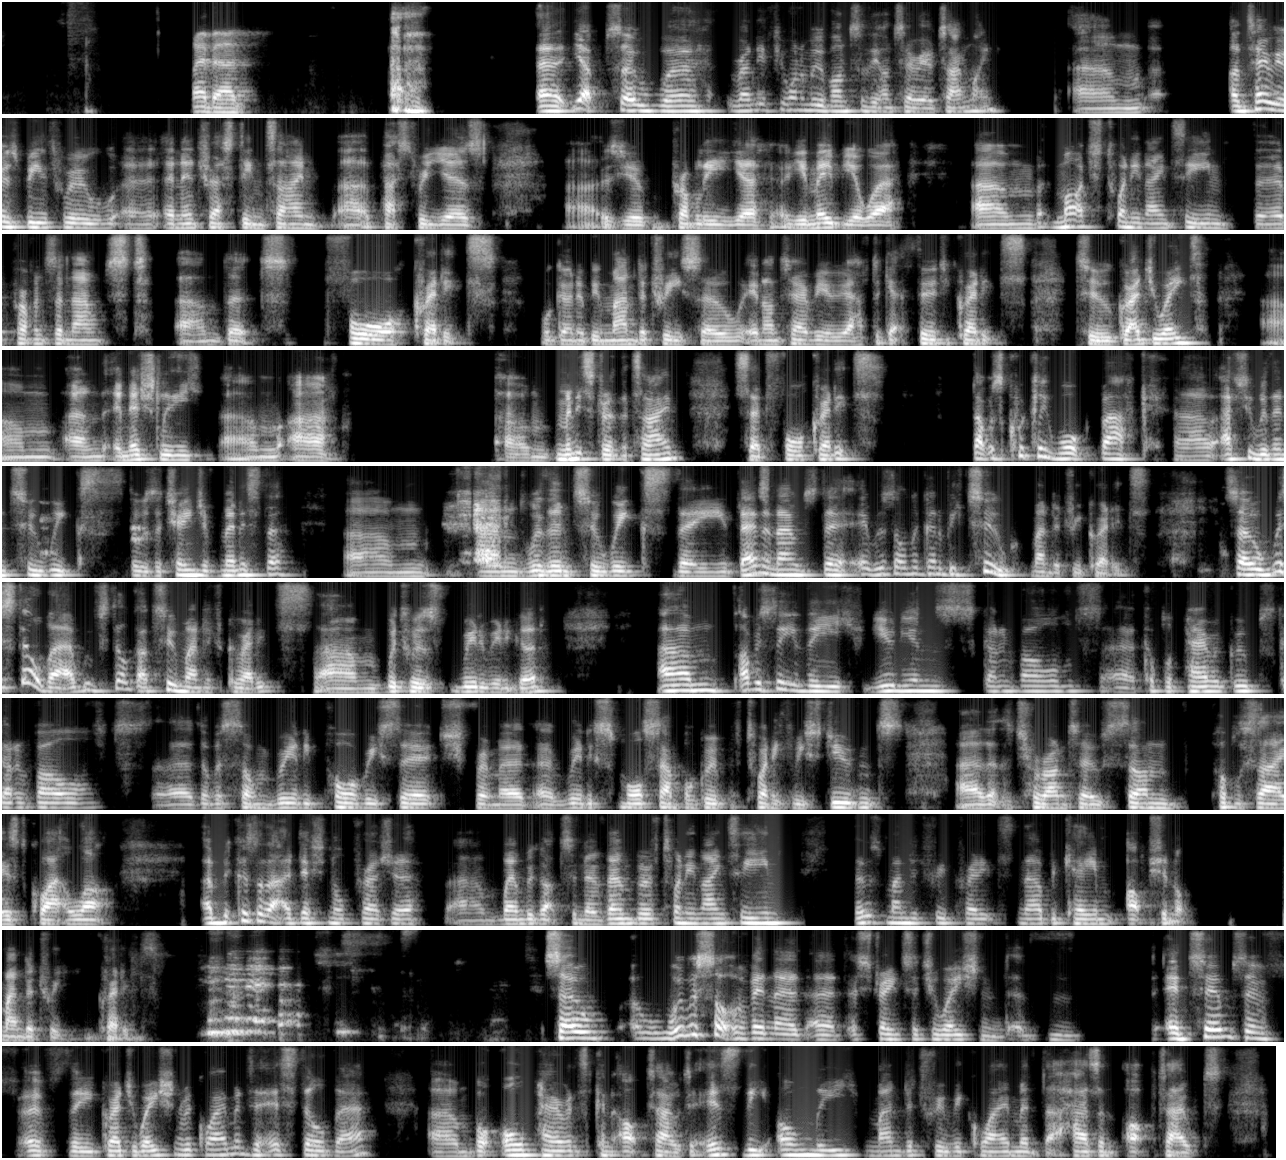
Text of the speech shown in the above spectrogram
My bad. Uh, yep, so uh, Randy, if you want to move on to the Ontario timeline. Um, Ontario's been through uh, an interesting time uh, past three years, uh, as you probably uh, you may be aware. Um, March 2019, the province announced um, that four credits were going to be mandatory. So in Ontario, you have to get 30 credits to graduate. Um, and initially, um, our um, minister at the time said four credits. That was quickly walked back. Uh, actually, within two weeks, there was a change of minister. Um, and within two weeks, they then announced that it was only going to be two mandatory credits. So we're still there. We've still got two mandatory credits, um, which was really, really good. Um, obviously, the unions got involved, a couple of parent groups got involved. Uh, there was some really poor research from a, a really small sample group of 23 students uh, that the Toronto Sun publicized quite a lot. And because of that additional pressure, um, when we got to November of 2019, those mandatory credits now became optional mandatory credits. So we were sort of in a, a, strange situation. In terms of, of the graduation requirement, it is still there, um, but all parents can opt out. It is the only mandatory requirement that has an opt out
